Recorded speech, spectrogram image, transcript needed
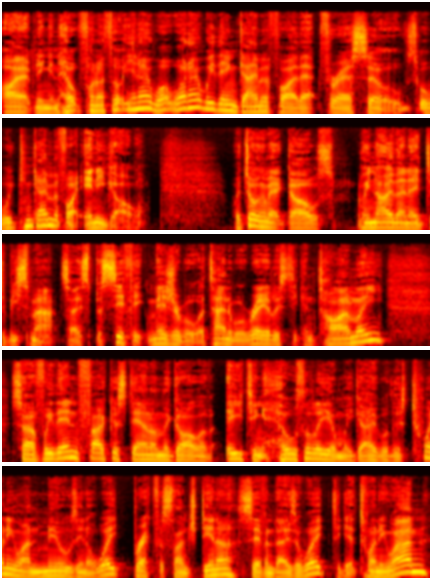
eye opening and helpful. And I thought, you know what, why don't we then gamify that for ourselves? Well, we can gamify any goal. We're talking about goals we know they need to be smart, so specific, measurable, attainable, realistic, and timely. So if we then focus down on the goal of eating healthily and we go, well, there's 21 meals in a week, breakfast, lunch, dinner, seven days a week to get 21.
